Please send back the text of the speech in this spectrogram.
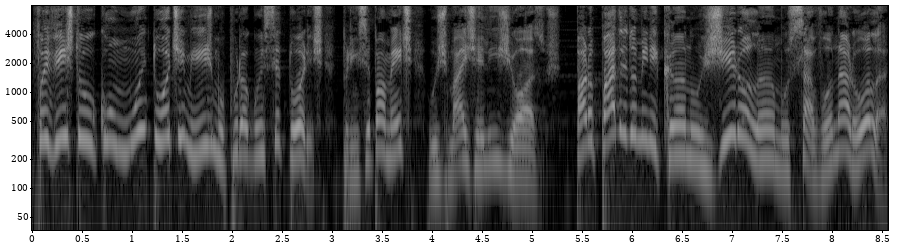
foi visto com muito otimismo por alguns setores, principalmente os mais religiosos. Para o padre dominicano Girolamo Savonarola,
